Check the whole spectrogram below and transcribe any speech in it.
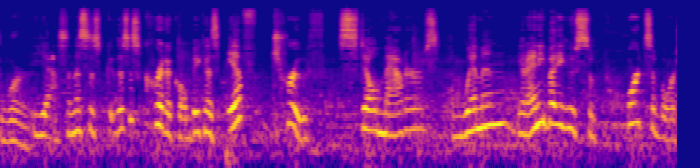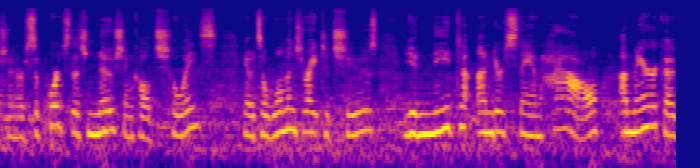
were? Yes, and this is, this is critical because if truth still matters, women, you know, anybody who supports abortion or supports this notion called choice, you know, it's a woman's right to choose, you need to understand how America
